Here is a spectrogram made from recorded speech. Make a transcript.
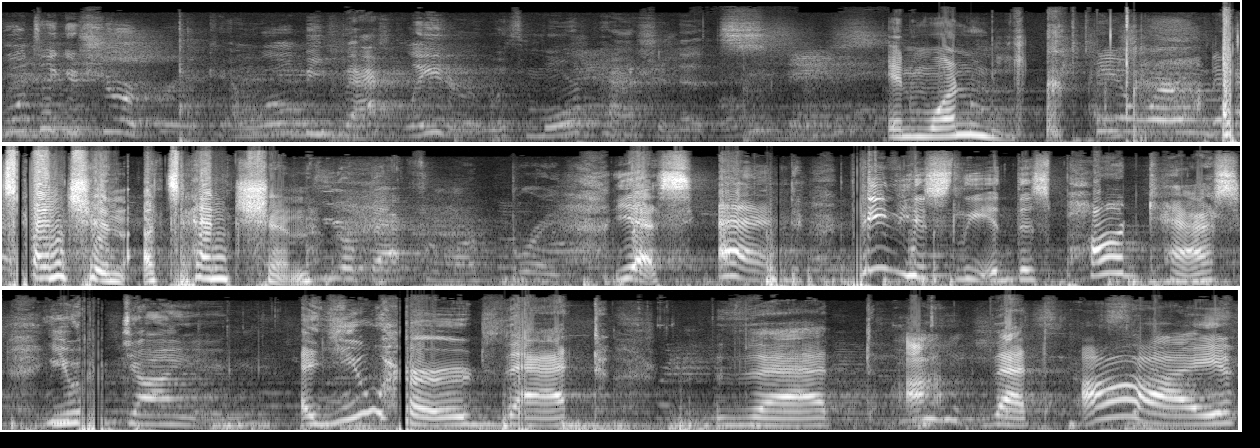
We'll take a short break, and we'll be back later with more passionates. In one week. See you wearing Attention, attention. We are back from our break. Yes, and previously in this podcast, you were Dying. and you heard that that uh, that I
